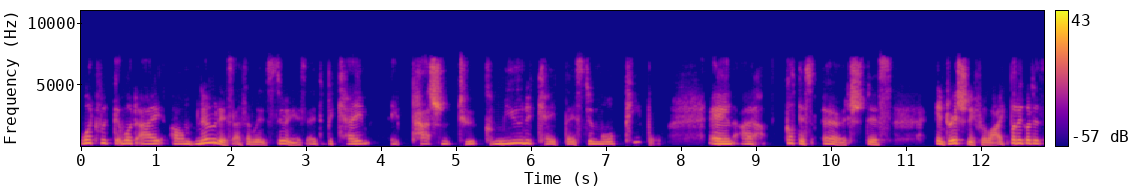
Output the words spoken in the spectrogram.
what we, what I um, noticed as I was doing is it became a passion to communicate this to more people. And I got this urge, this intuition, if you like, but I got this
